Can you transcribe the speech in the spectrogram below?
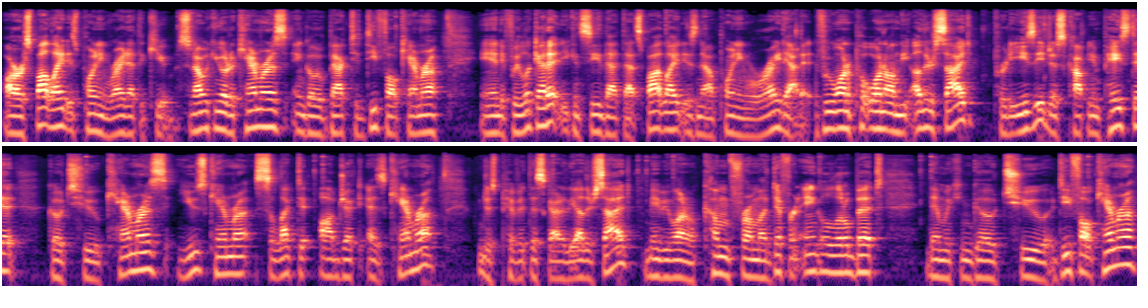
our spotlight is pointing right at the cube. So now we can go to cameras and go back to default camera. And if we look at it, you can see that that spotlight is now pointing right at it. If we want to put one on the other side, pretty easy, just copy and paste it. Go to cameras, use camera, selected object as camera. Just pivot this guy to the other side. Maybe want to come from a different angle a little bit. Then we can go to default camera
